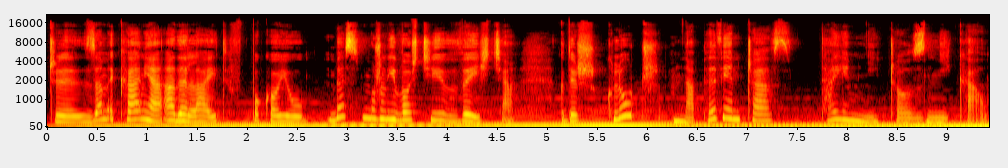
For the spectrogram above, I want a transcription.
czy zamykania Adelaide w pokoju bez możliwości wyjścia, gdyż klucz na pewien czas tajemniczo znikał.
